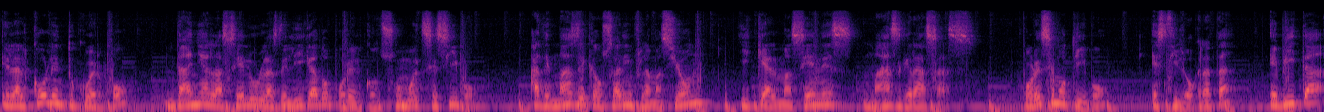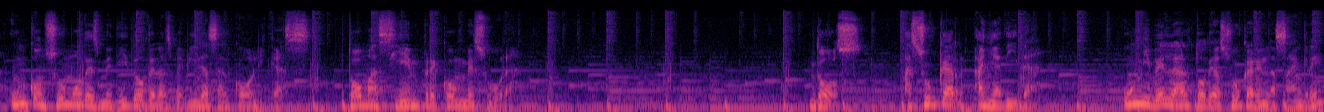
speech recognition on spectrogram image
El alcohol en tu cuerpo daña las células del hígado por el consumo excesivo, además de causar inflamación y que almacenes más grasas. Por ese motivo, estilócrata, evita un consumo desmedido de las bebidas alcohólicas. Toma siempre con mesura. 2. Azúcar añadida. Un nivel alto de azúcar en la sangre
